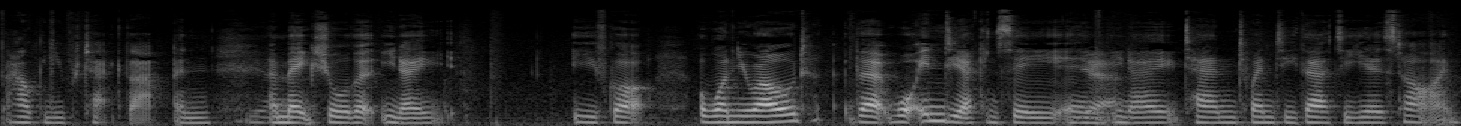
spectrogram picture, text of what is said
but how can you protect that and Yeah. and make sure that you know you've got a one year old that what India can see in Yeah. you know 10 20 30 years time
